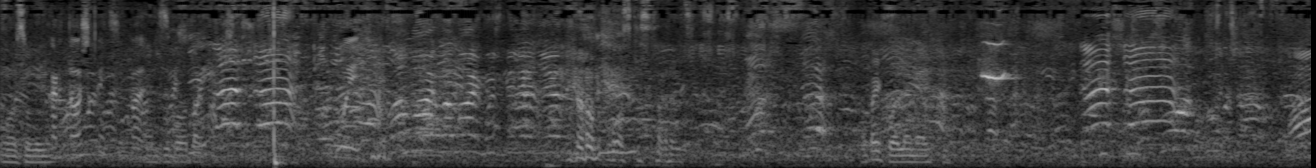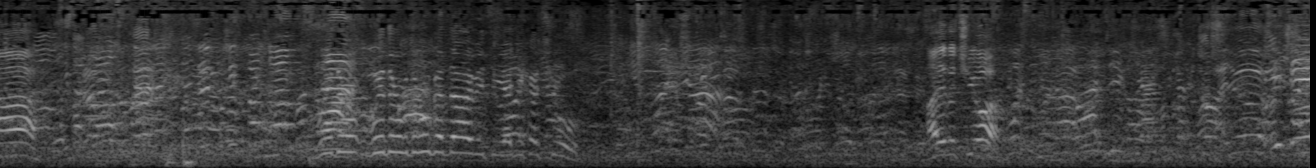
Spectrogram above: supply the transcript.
Вот, смотри. Картошка типа Он с типа вот мукой. Ой, Он плоский становится. Ну, прикольно, мягкий. А! Вы, вы друг друга давите, я не хочу. А это чье? Chicken!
